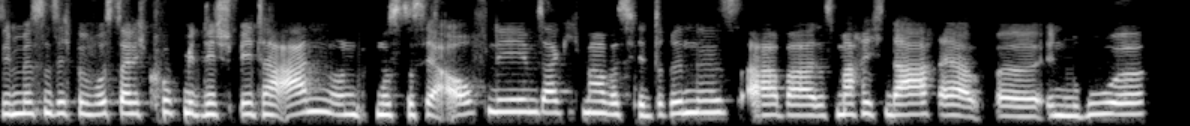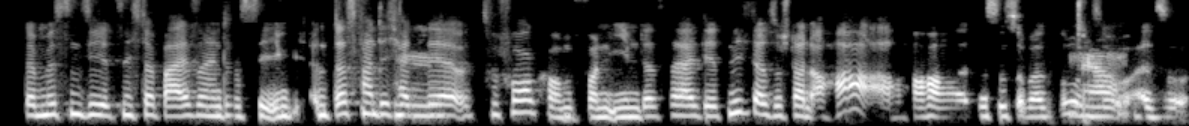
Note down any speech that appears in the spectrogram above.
Sie müssen sich bewusst sein, ich gucke mir die später an und muss das ja aufnehmen, sag ich mal, was hier drin ist. Aber das mache ich nachher äh, in Ruhe da müssen sie jetzt nicht dabei sein, dass sie irgendwie, und das fand ich halt mhm. sehr zuvorkommend von ihm, dass er halt jetzt nicht da so stand, aha, aha das ist aber so ja. und so. Also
